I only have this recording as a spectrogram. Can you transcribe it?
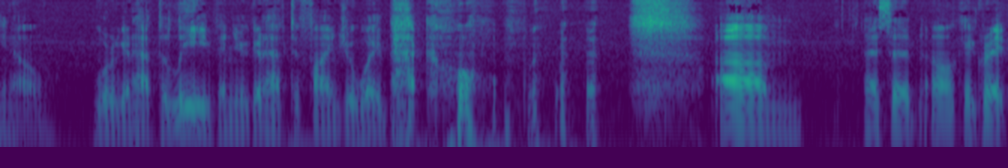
you know, we're going to have to leave and you're going to have to find your way back home. um, I said, oh, okay, great.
